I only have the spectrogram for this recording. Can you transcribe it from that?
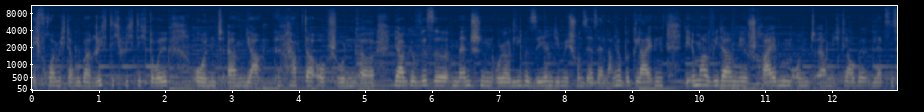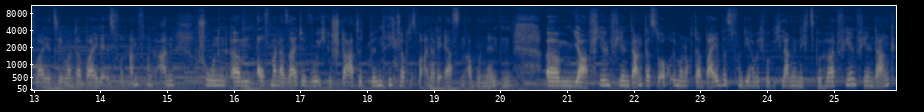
Ich freue mich darüber richtig, richtig doll und ähm, ja, habe da auch schon äh, ja, gewisse Menschen oder liebe Seelen, die mich schon sehr, sehr lange begleiten, die immer wieder mir schreiben und ähm, ich glaube, letztens war jetzt jemand dabei, der ist von Anfang an schon ähm, auf meiner Seite, wo ich gestartet bin. Ich glaube, das war einer der ersten Abonnenten. Ähm, ja, vielen, vielen Dank, dass du auch immer noch dabei bist. Von dir habe ich wirklich lange nichts gehört. Vielen, vielen Dank.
